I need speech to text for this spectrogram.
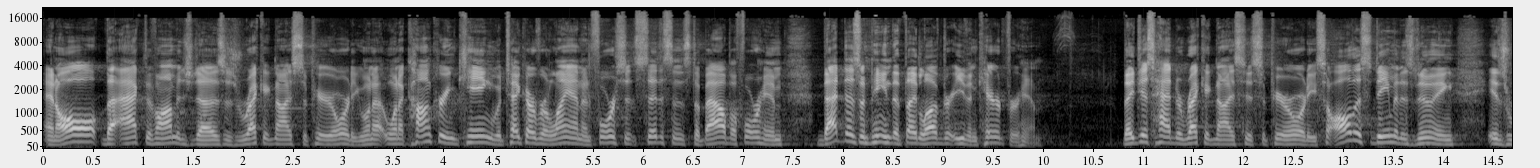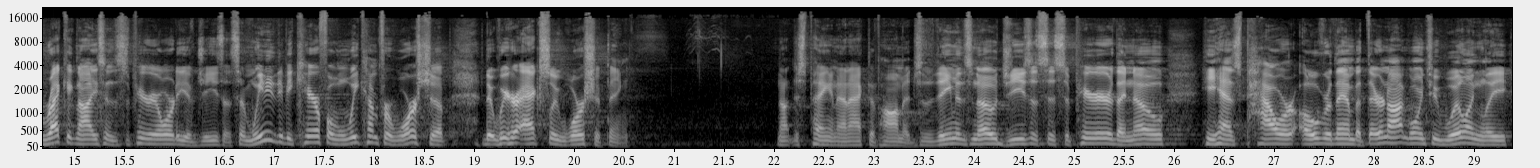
And all the act of homage does is recognize superiority. When a, when a conquering king would take over land and force its citizens to bow before him, that doesn't mean that they loved or even cared for him. They just had to recognize his superiority. So, all this demon is doing is recognizing the superiority of Jesus. And we need to be careful when we come for worship that we are actually worshiping not just paying an act of homage. The demons know Jesus is superior, they know he has power over them, but they're not going to willingly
